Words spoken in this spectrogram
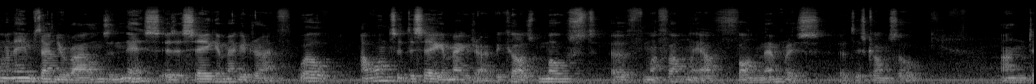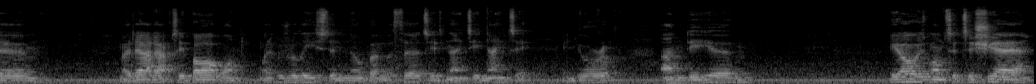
my name's Daniel Rylands and this is a Sega Mega Drive. Well, I wanted the Sega Mega Drive because most of my family have fond memories of this console. And um, my dad actually bought one when it was released in November 30th, 1990 in Europe. And he, um, he always wanted to share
